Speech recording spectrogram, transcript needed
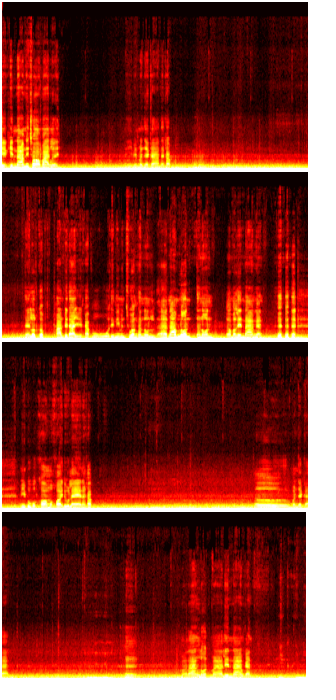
ด็กๆเห็นน้ำนี่ชอบมากเลย นี่เป็นบรรยากาศนะครับ แต่รถก็ผ่านไปได้อยู่ครับโอ้ทีนี้มันช่วงถนนเอ่อน้ำล้นถนนก็มาเล่นน้ำกัน มีผู้ปกครองมาคอยดูแลนะครับ เออบรรยากาศ เออมาล้าง รถมาเล่นน้ำกันนี่ก็จะมี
